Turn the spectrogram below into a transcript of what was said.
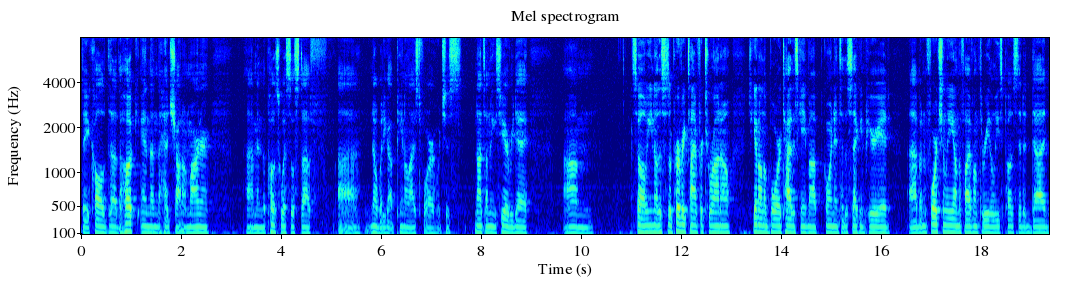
they called uh, the hook and then the headshot on Marner, um, and the post whistle stuff. Uh, nobody got penalized for, which is not something you see every day. Um, so you know this is a perfect time for Toronto to get on the board, tie this game up, going into the second period. Uh, but unfortunately, on the five on three, the Leafs posted a dud.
